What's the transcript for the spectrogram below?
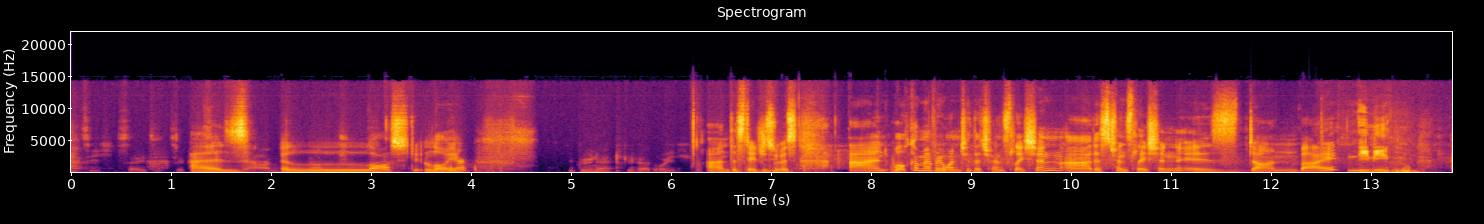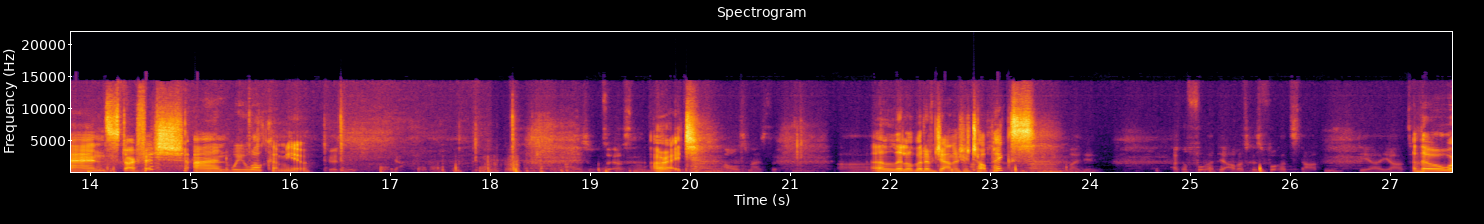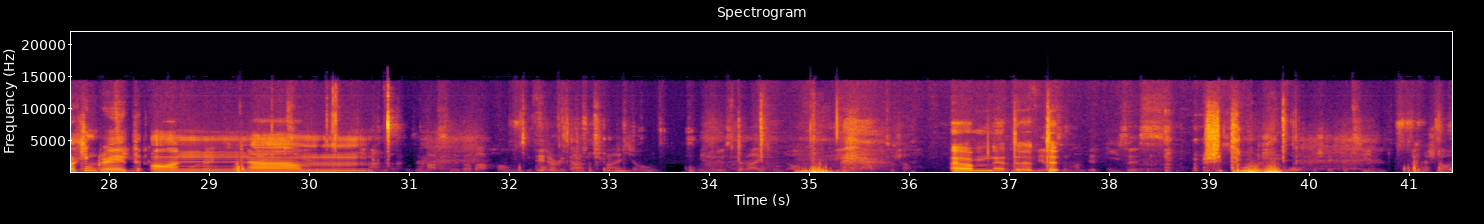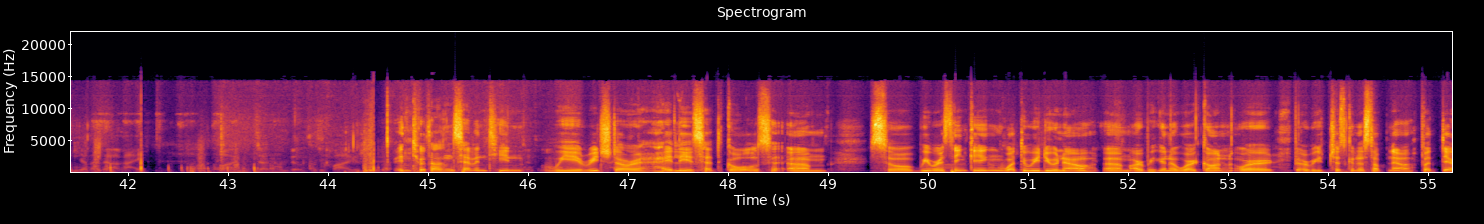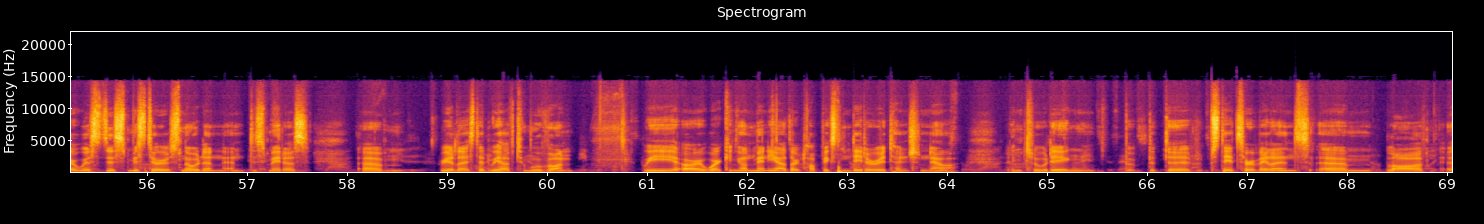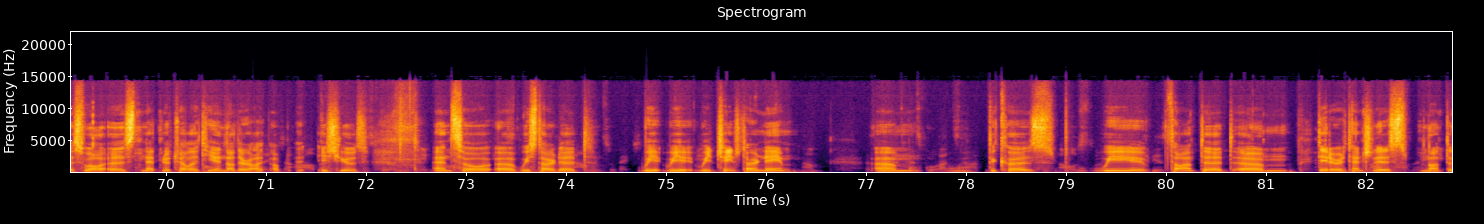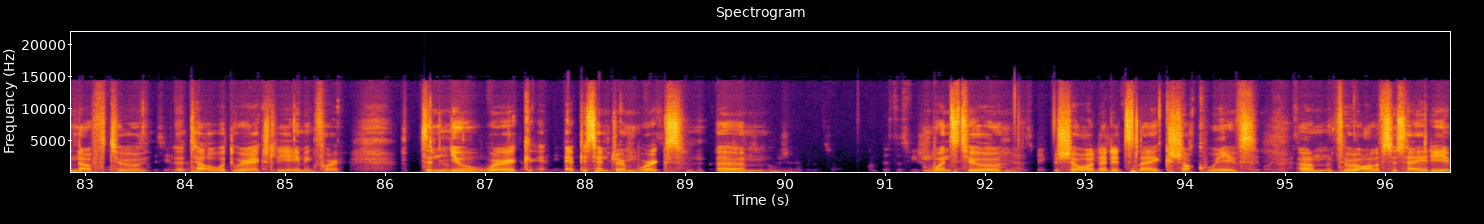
und sich seit circa as a mit Datenschutz. law stu- lawyer, Die Bühne gehört euch. and the stage is yours. And welcome everyone to the translation. Uh, this translation is done by Nini. and Starfish, and we welcome you. Hört ihr mich? Ja. Also, zuerst noch All right, zum Hausmeisterteam. A little bit of janitor topics. äh, bei den Ackervorrat, der Arbeitskreis Vorratsdaten, der ja The working group on um, die anlasslose Massenüberwachung, die Vorratsdatenspeicherung in Österreich und auch in Wien abzuschaffen. Um, the, the, 2014 haben wir dieses shit. hochgesteckte Ziel erstaunlicherweise erreicht. Und dann haben wir uns so die Frage gestellt, In 2017, we reached our highly set goals. Um, so we were thinking, what do we do now? Um, are we going to work on, or are we just going to stop now? But there was this Mr. Snowden, and this made us um, realize that we have to move on. We are working on many other topics in data retention now, including the state surveillance um, law, as well as net neutrality and other uh, issues. And so uh, we started, we, we, we changed our name um, because we thought that um, data retention is not enough to uh, tell what we're actually aiming for. The new work, Epicentrum Works, um, wants to show that it's like shock waves um, through all of society,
